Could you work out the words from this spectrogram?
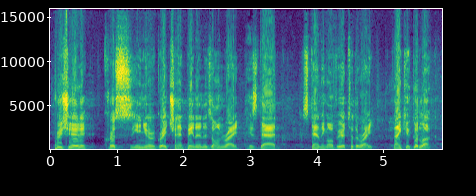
Appreciate it. Chris Sr., a great champion in his own right. His dad standing over here to the right. Thank you. Good luck.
